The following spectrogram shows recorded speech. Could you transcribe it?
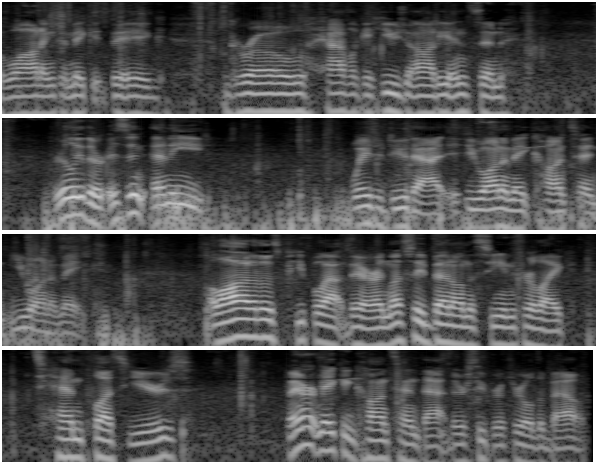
wanting to make it big, grow, have like a huge audience, and really there isn't any way to do that if you want to make content you want to make a lot of those people out there, unless they've been on the scene for like 10 plus years, they aren't making content that they're super thrilled about.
